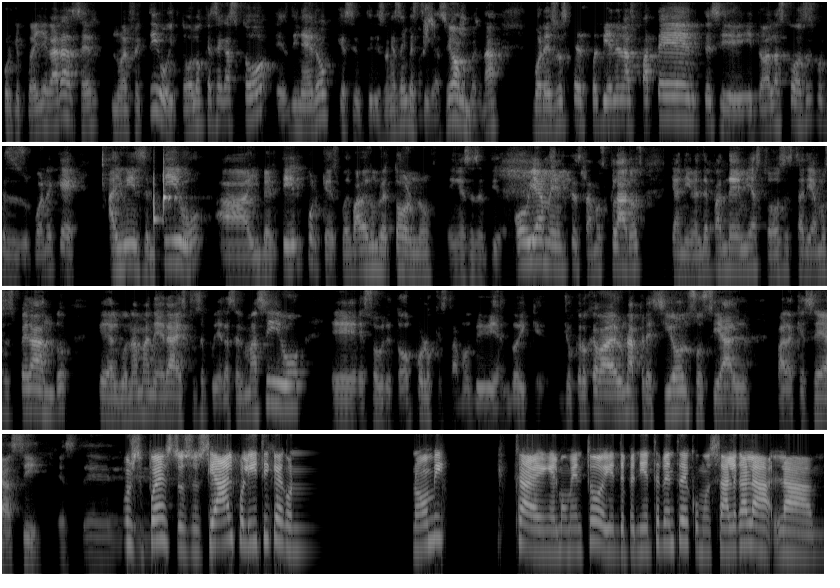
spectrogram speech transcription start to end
porque puede llegar a ser no efectivo y todo lo que se gastó es dinero que se utilizó en esa investigación, ¿verdad? Por eso es que después vienen las patentes y, todas las cosas, porque se supone que hay un incentivo a invertir porque después va a haber un retorno en ese sentido. Obviamente estamos claros que a nivel de pandemias todos estaríamos esperando que de alguna manera esto se pudiera hacer masivo, eh, sobre todo por lo que estamos viviendo y que yo creo que va a haber una presión social para que sea así. Este, por supuesto, social, política, económica en el momento, independientemente de cómo salga la, la,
